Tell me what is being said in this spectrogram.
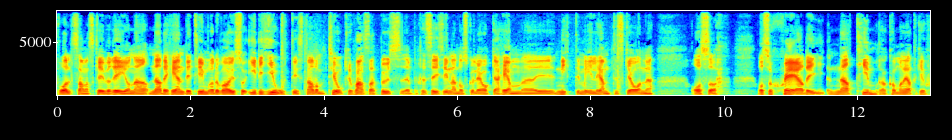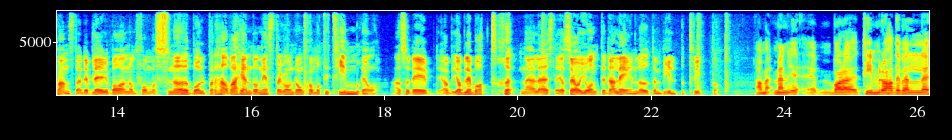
våldsamma skriverier när, när det hände i Timrå. Det var ju så idiotiskt när de tog Kristianstads buss eh, precis innan de skulle åka hem eh, i 90 mil hem till Skåne. Och så, och så sker det när Timrå kommer ner till Kristianstad. Det blir ju bara någon form av snöboll på det här. Vad händer nästa gång de kommer till Timrå? Alltså det, är- jag, jag blev bara trött när jag läste. Jag såg Jonte Dahlén la ut en bild på Twitter. Ja, men, men eh, bara Timrå hade väl, eh,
